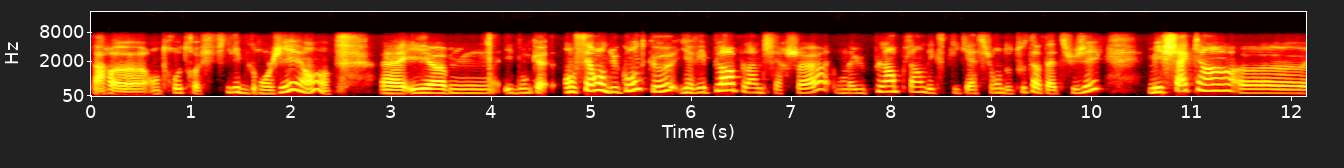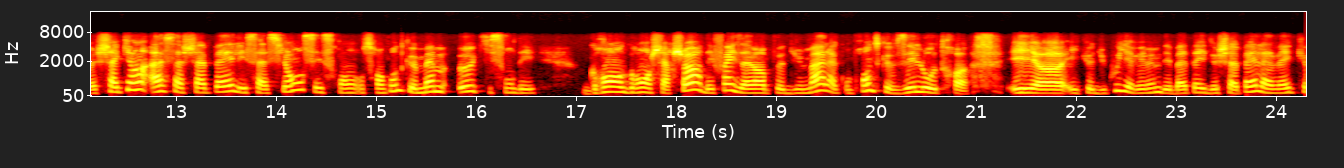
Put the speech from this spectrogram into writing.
par euh, entre autres Philippe Grangier. Hein. Euh, euh, et, donc, on s'est rendu compte qu'il y avait plein, plein de chercheurs. On a eu plein, plein d'explications de tout un tas de sujets. Mais chacun, chacun a sa chapelle et sa science. Et on se rend compte que même eux qui sont des grands, grands chercheurs, des fois, ils avaient un peu du mal à comprendre ce que faisait l'autre. Et, et, que du coup, il y avait même des batailles de chapelle avec,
